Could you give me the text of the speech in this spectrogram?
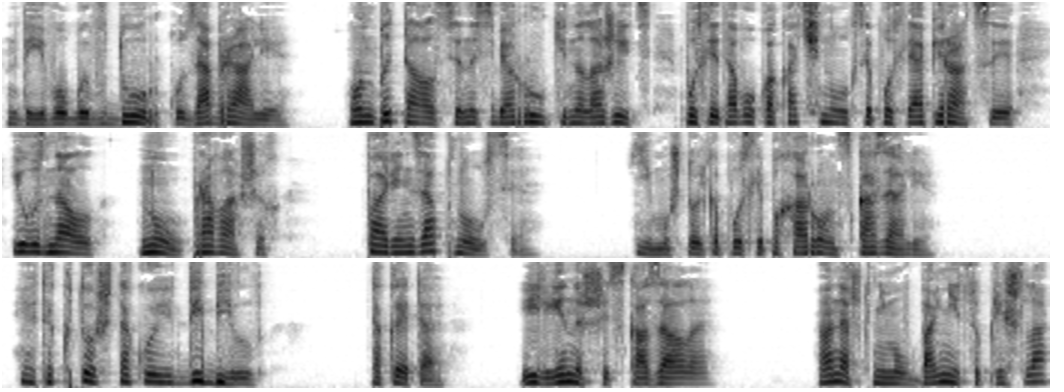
Да его бы в дурку забрали. Он пытался на себя руки наложить после того, как очнулся после операции и узнал, ну, про ваших. Парень запнулся. Ему ж только после похорон сказали. «Это кто ж такой дебил?» «Так это, Илина ж сказала». Она ж к нему в больницу пришла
